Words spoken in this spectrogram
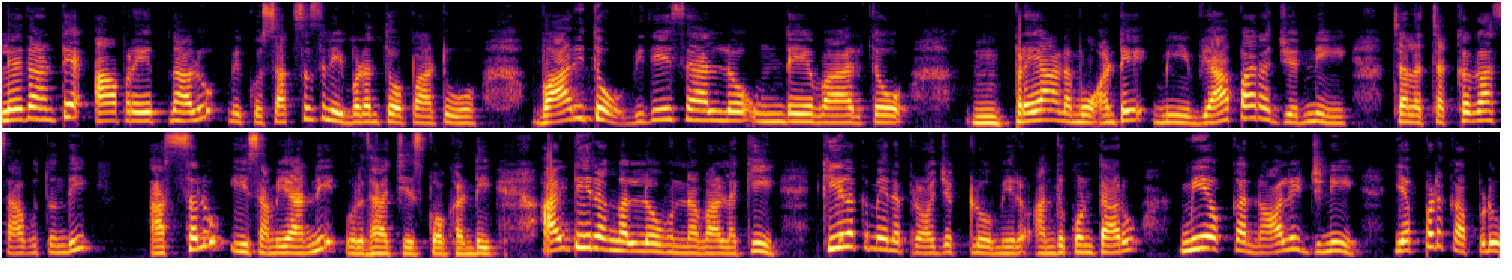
లేదా అంటే ఆ ప్రయత్నాలు మీకు సక్సెస్ని ఇవ్వడంతో పాటు వారితో విదేశాల్లో ఉండే వారితో ప్రయాణము అంటే మీ వ్యాపార జర్నీ చాలా చక్కగా సాగుతుంది. అస్సలు ఈ సమయాన్ని వృధా చేసుకోకండి. ఐటీ రంగంలో ఉన్న వాళ్ళకి కీలకమైన ప్రాజెక్టులు మీరు అందుకుంటారు. మీ యొక్క నాలెడ్జ్ని ఎప్పటికప్పుడు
